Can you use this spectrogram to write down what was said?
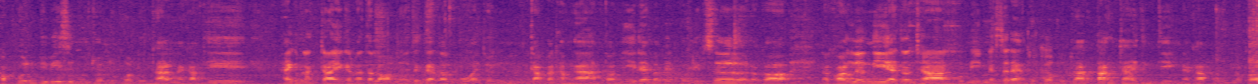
ขอบคุณพี่ๆสื่อมวลชนทุกคนทุกท่านนะครับที่ให้กำลังใจกันมาตลอดเลย ตั้งแต่ตอนป่วยจนกลับมาทำงานตอนนี้ได้มาเป็นโปรดิวเซอร์ แล้วก็ละครเรื่องนี้อาจารย์ชาญคุณมิงนักแสดงทุกคนทุกท่านตั้งใจจริง ๆ นะครับผมแล้วก็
